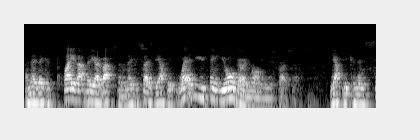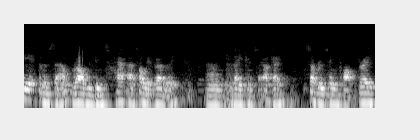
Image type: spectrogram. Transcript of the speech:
and then they could play that video back to them, and they could say to the athlete, "Where do you think you're going wrong in this process?" The athlete can then see it for themselves rather than being t- uh, told it verbally, and they can say, okay, subroutine part three,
